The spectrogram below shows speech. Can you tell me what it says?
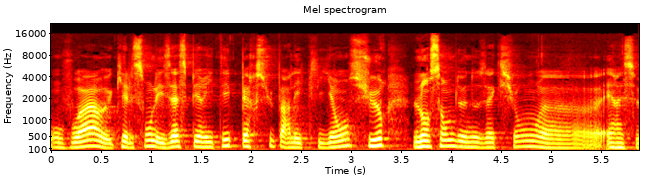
on voit euh, quelles sont les aspérités perçues par les clients sur l'ensemble de nos actions euh, RSE.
